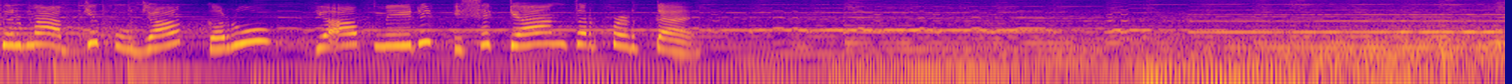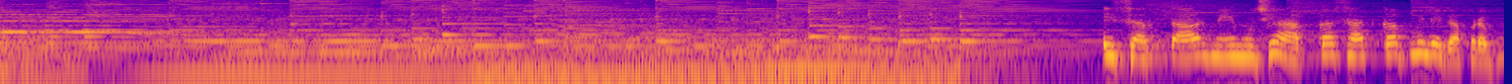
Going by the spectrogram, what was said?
फिर मैं आपकी पूजा करूँ या आप मेरी इससे क्या अंतर पड़ता है? इस अवतार में मुझे आपका साथ कब मिलेगा प्रभु?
